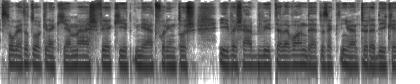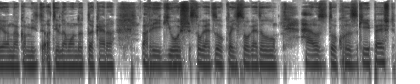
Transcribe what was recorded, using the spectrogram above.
szolgáltató, akinek ilyen másfél-két milliárd forintos éves árbevétele van, de hát ezek nyilván töredékei annak, amit Attila mondott, akár a, a régiós szolgáltatók vagy szolgáltató hálózatokhoz képest.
